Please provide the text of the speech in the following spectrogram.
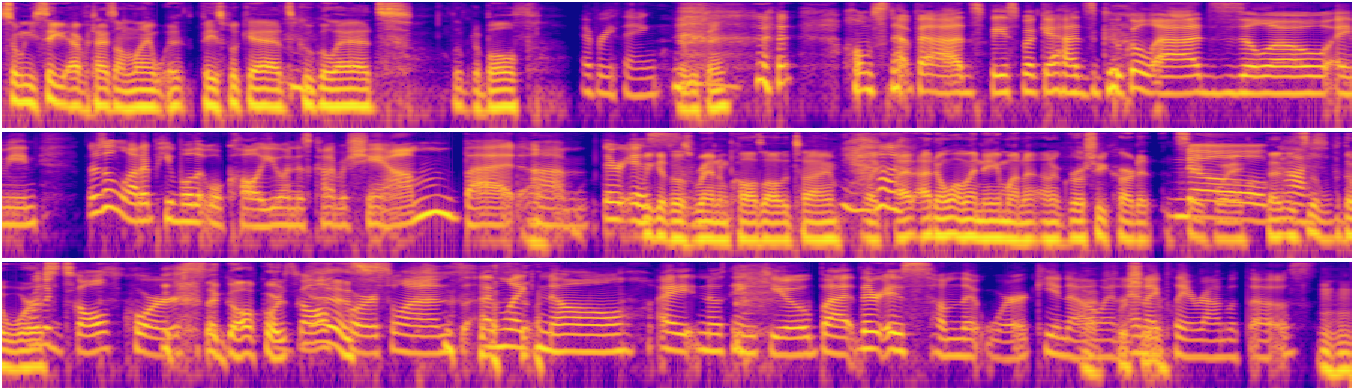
So when you say you advertise online, Facebook ads, Google ads, a little bit of both, Everything, everything. Homesnap ads, Facebook ads, Google ads, Zillow. I mean, there's a lot of people that will call you and it's kind of a sham, but um, there is we get those random calls all the time. Like I, I don't want my name on a, on a grocery cart at no Safeway. That gosh, is the, the or worst. the golf course. the golf course. golf yes. course ones. I'm like, no, I no, thank you. But there is some that work, you know, Yeah, and, for and I play around with those. hmm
